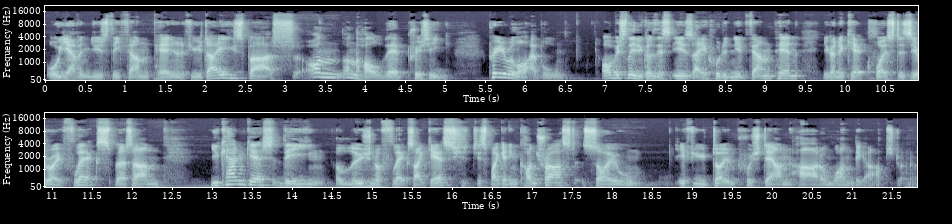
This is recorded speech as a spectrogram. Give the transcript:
or you haven't used the fountain pen in a few days, but on, on the whole, they're pretty, pretty reliable. Obviously, because this is a hooded nib fountain pen, you're going to get close to zero flex, but um, you can get the illusion of flex, I guess, just by getting contrast. So if you don't push down hard on one, the upstroke.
